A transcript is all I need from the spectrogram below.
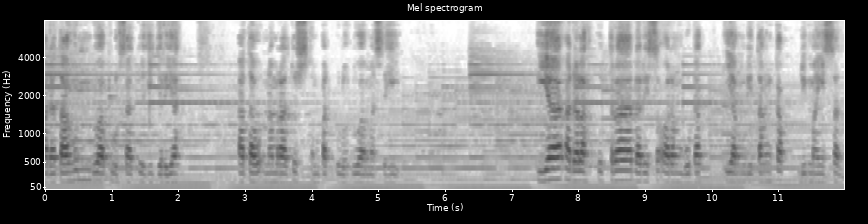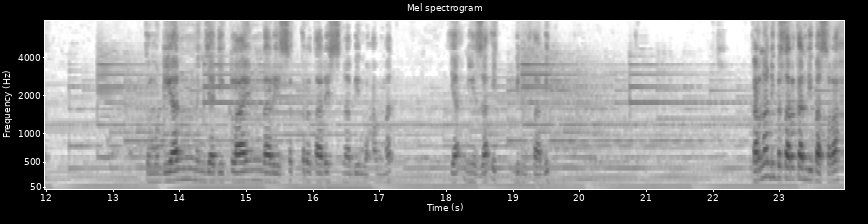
pada tahun 21 Hijriah atau 642 Masehi. Ia adalah putra dari seorang budak yang ditangkap di Maisan kemudian menjadi klien dari sekretaris Nabi Muhammad yakni Zaid bin Thabit. Karena dibesarkan di Basrah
